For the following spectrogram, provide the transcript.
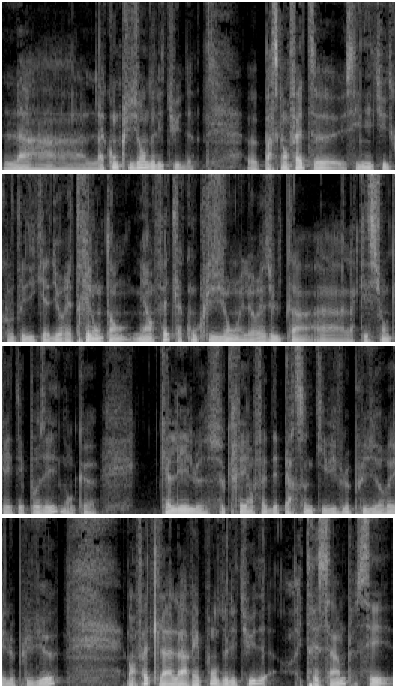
la, conclusion de l'étude. parce qu'en fait, c'est une étude, comme je vous dit, qui a duré très longtemps, mais en fait, la conclusion et le résultat à la question qui a été posée, donc quel est le secret en fait des personnes qui vivent le plus heureux et le plus vieux En fait, la réponse de l'étude est très simple, c'est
